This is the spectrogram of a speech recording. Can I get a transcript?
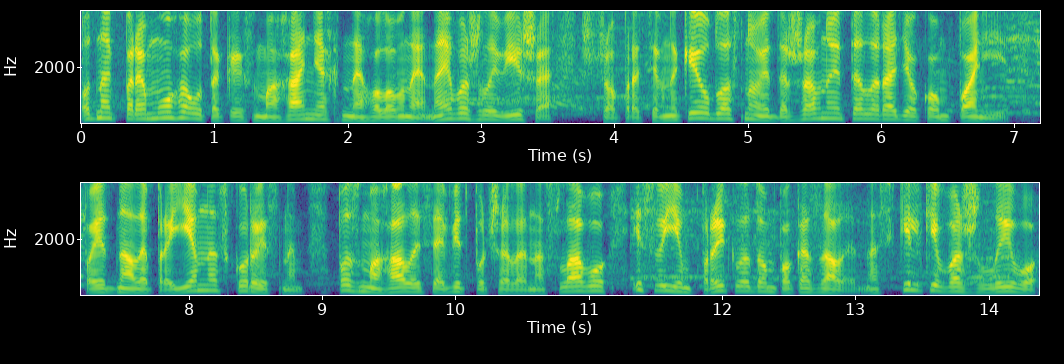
Однак перемога у таких змаганнях не головне. Найважливіше, що працівники обласної державної телерадіокомпанії поєднали приємне з корисним, позмагалися, відпочили на славу і своїм прикладом показали, наскільки важливо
